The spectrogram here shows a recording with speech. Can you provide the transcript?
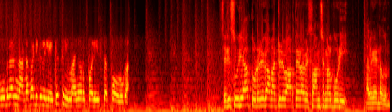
കൂടുതൽ നടപടികളിലേക്ക് സിനിമാനൂർ പോലീസ് പോവുക. ശരി സൂര്യ തുടരുക. മറ്റൊരു വാർത്തയുടെ വിശദാംശങ്ങൾ കൂടി നൽകേണ്ടതുണ്ട്.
